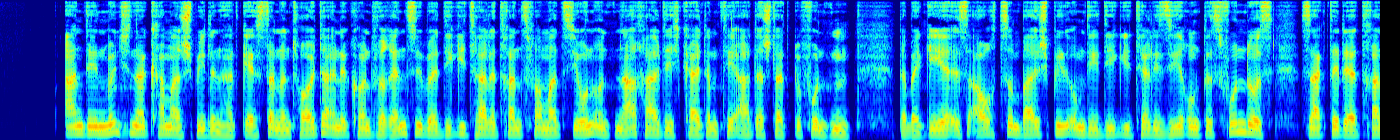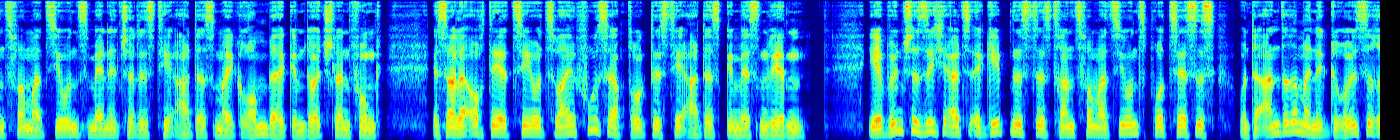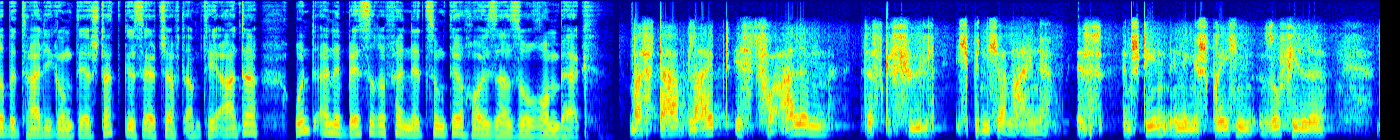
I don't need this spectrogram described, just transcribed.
An den Münchner Kammerspielen hat gestern und heute eine Konferenz über digitale Transformation und Nachhaltigkeit im Theater stattgefunden. Dabei gehe es auch zum Beispiel um die Digitalisierung des Fundus, sagte der Transformationsmanager des Theaters Mike Romberg im Deutschlandfunk. Es solle auch der CO2-Fußabdruck des Theaters gemessen werden. Er wünsche sich als Ergebnis des Transformationsprozesses unter anderem eine größere Beteiligung der Stadtgesellschaft am Theater und eine bessere Vernetzung der Häuser, so Romberg. Was da bleibt, ist vor allem das Gefühl, ich bin nicht alleine. Es entstehen in den Gesprächen so viele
